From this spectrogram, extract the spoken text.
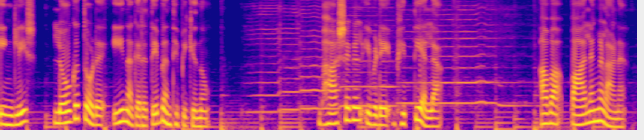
ഇംഗ്ലീഷ് ലോകത്തോട് ഈ നഗരത്തെ ബന്ധിപ്പിക്കുന്നു. ഭാഷകൾ ഇവിടെ ഭിത്തിയല്ല. അവ പാലങ്ങളാണ്.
